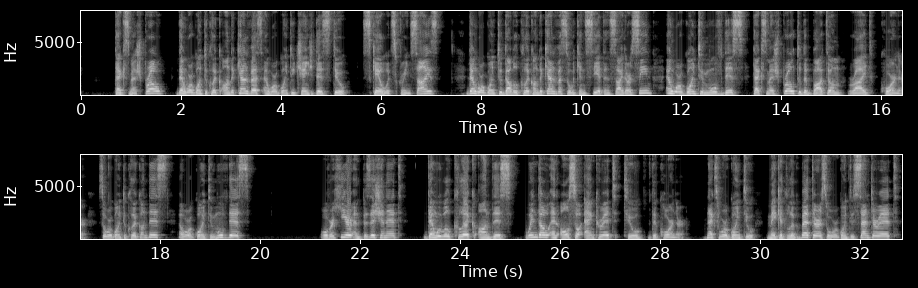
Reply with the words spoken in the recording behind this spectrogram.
Text Mesh Pro. Then we're going to click on the canvas and we're going to change this to scale with screen size. Then we're going to double click on the canvas so we can see it inside our scene. And we're going to move this Text Mesh Pro to the bottom right corner. So we're going to click on this and we're going to move this over here and position it. Then we will click on this window and also anchor it to the corner. Next, we're going to make it look better. So we're going to center it.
